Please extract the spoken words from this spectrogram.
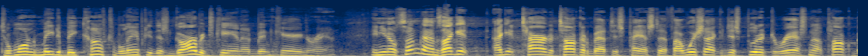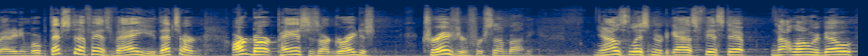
to want me to be comfortable empty this garbage can I'd been carrying around. And you know, sometimes I get I get tired of talking about this past stuff. I wish I could just put it to rest, not talk about it anymore. But that stuff has value. That's our our dark past is our greatest treasure for somebody. You know, I was listening to guy's fifth step not long ago,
